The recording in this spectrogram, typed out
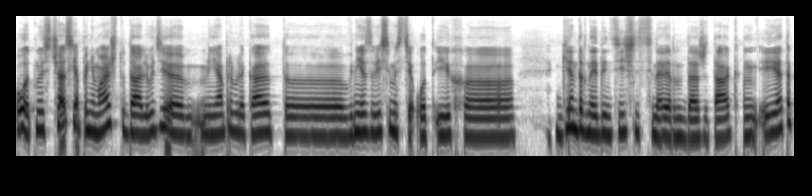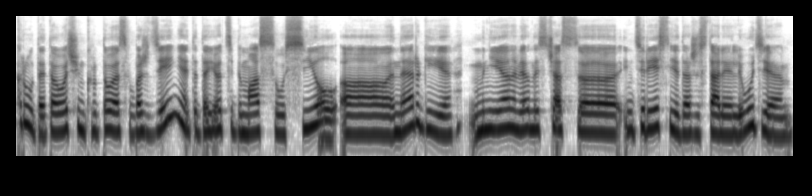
Вот. Но сейчас я понимаю, что, да, люди меня привлекают э, вне зависимости от их э, гендерной идентичности, наверное, даже так. И это круто, это очень крутое освобождение, это дает тебе массу сил, э, энергии. Мне, наверное, сейчас э, интереснее даже стали люди,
